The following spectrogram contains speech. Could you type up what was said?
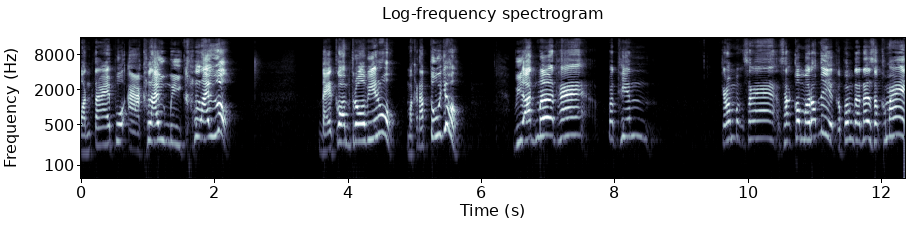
ប៉ុន្តែពួកអាខ្លៅមីខ្លៅដែលគ្រប់គ្រងវានោះមកក្តាប់ទូចវាអត់មើលថា ប្រធានក្រុមប្រឹក្សាសហគមន៍អឺរ៉ុបនេះកំពុងតែនៅស្រុកខ្មែរ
